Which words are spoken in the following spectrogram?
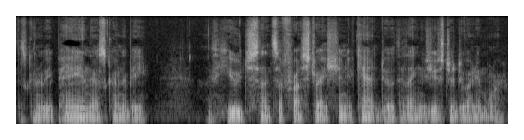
There's going to be pain, there's going to be a huge sense of frustration. You can't do the things you used to do anymore.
